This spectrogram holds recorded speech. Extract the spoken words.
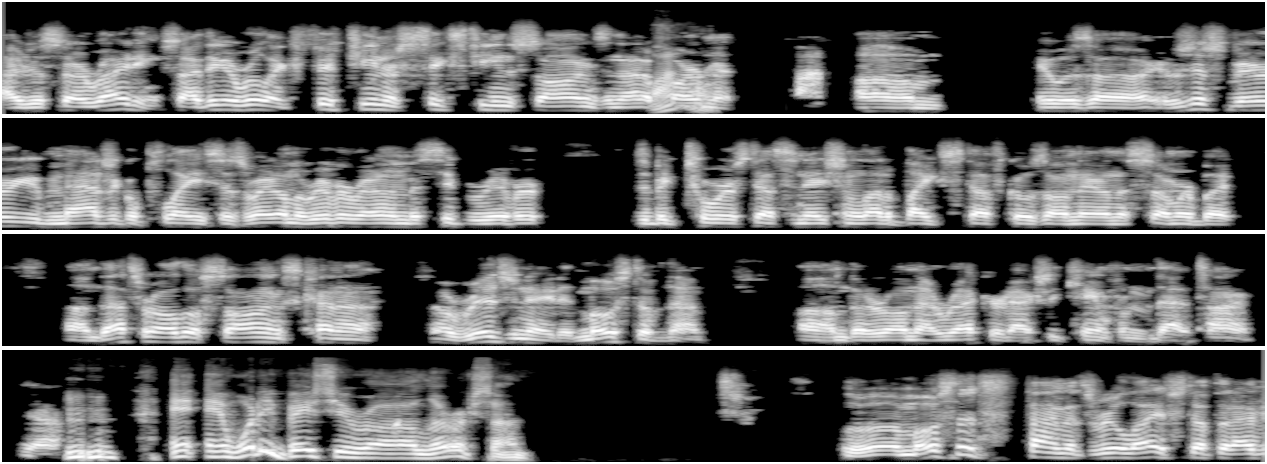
I just started writing. So I think I wrote like 15 or 16 songs in that wow. apartment. Um, it was, uh, it was just very magical place. It's right on the river, right on the Mississippi River. It's a big tourist destination. A lot of bike stuff goes on there in the summer, but, um, that's where all those songs kind of originated. Most of them. Um, that are on that record actually came from that time. Yeah. Mm-hmm. And, and, what do you base your uh, lyrics on? Well, most of the time, it's real life stuff that I've,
